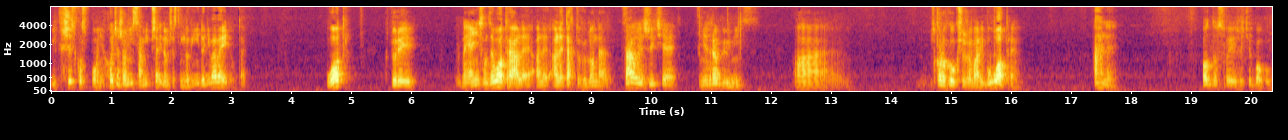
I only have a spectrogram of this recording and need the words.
i wszystko spłonie, chociaż oni sami przejdą przez ten ogień i do nieba wejdą, tak? Łotr, który, no ja nie sądzę Łotra, ale, ale, ale tak to wygląda, całe życie nie zrobił nic. A, skoro go ukrzyżowali, był Łotrem. Ale oddał swoje życie Bogu.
